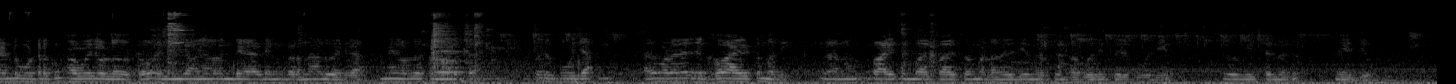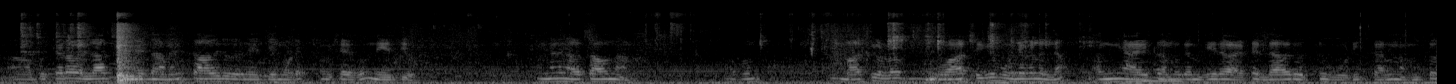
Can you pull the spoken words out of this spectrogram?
രണ്ട് കൂട്ടർക്കും സൗകര്യമുള്ള ദിവസമോ അല്ലെങ്കിൽ അവനവന്റെ ആരുടെയെങ്കിലും പിറന്നാൾ വരിക അങ്ങനെയുള്ള സമയത്ത് ഒരു പൂജ. അത് വളരെ ലഘുവായിട്ട് മതി. കാരണം പായസം പാൽപ്പായസവും വെള്ളനേദ്യവും നിർത്തും ഭഗവതിക്ക് പൂജയും യോഗീശ്വരനൊരു നേദ്യവും. ആ, പുറ്റടമല്ലാത്ത സമയത്താണെങ്കിൽ കാവിൽ ഒരു നേദ്യം കൂടെ അഭിഷേകവും നേദ്യവും. അങ്ങനെ നടത്താവുന്നതാണ്. അപ്പം ബാക്കിയുള്ള വാർഷിക പൂജകളെല്ലാം ഭംഗിയായിട്ട് നമ്മൾ ഗംഭീരമായിട്ട് എല്ലാവരും ഒത്തുകൂടി. കാരണം നമുക്ക്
